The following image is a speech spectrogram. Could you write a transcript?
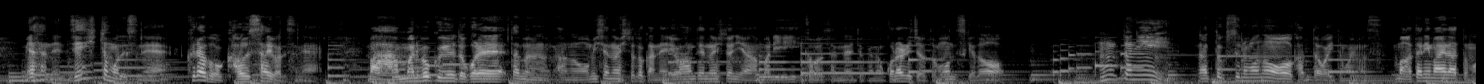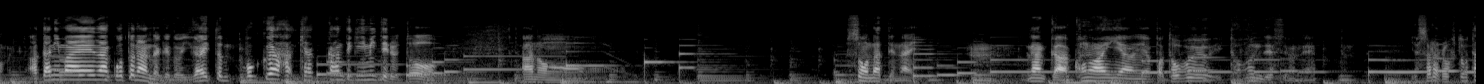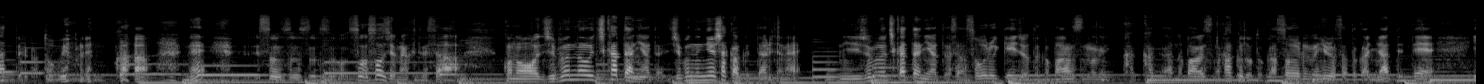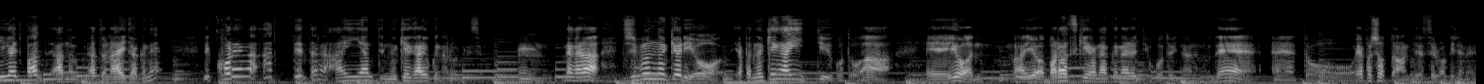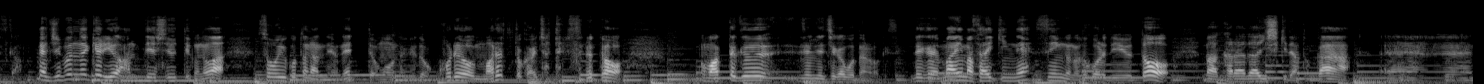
皆さんね、ぜひともですね、クラブを買う際はですね、まあ、あんまり僕言うとこれ、多分、あの、お店の人とかね、量販店の人にはあんまりいい顔されないとかね、怒られちゃうと思うんですけど、本当に納得するものを買った方がいいと思います。まあ当たり前だと思うんだけど、当たり前なことなんだけど、意外と僕が客観的に見てると、あのー、そうなってない。うん。なんか、このアイアンやっぱ飛ぶ、飛ぶんですよね。いや、それはロフト立ってるから飛ぶよね、とか、ね。そうそうそうそう。そう、そうじゃなくてさ、この自分の打ち方にあった、自分の入射角ってあるじゃない？自分の打ち方にあったさ、ソウル形状とかバランスの、かあのバランスの角度とか、ソウルの広さとかになってて、意外とパッ、あの、あと来角ね。で、これが合ってたらアイアンって抜けが良くなるわけですよ。だから、自分の距離を、やっぱ抜けがいいっていうことは、えー、要は、まあ、要はばらつきがなくなるっていうことになるので、えっ、ー、と、やっぱショット安定するわけじゃないですか。で自分の距離を安定してるっていうのは、そういうことなんだよねって思うんだけど、これをまるっと変えちゃったりすると、全く全然違うことになるわけです。で、まあ今最近ね、スイングのところで言うと、まあ体意識だとか、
